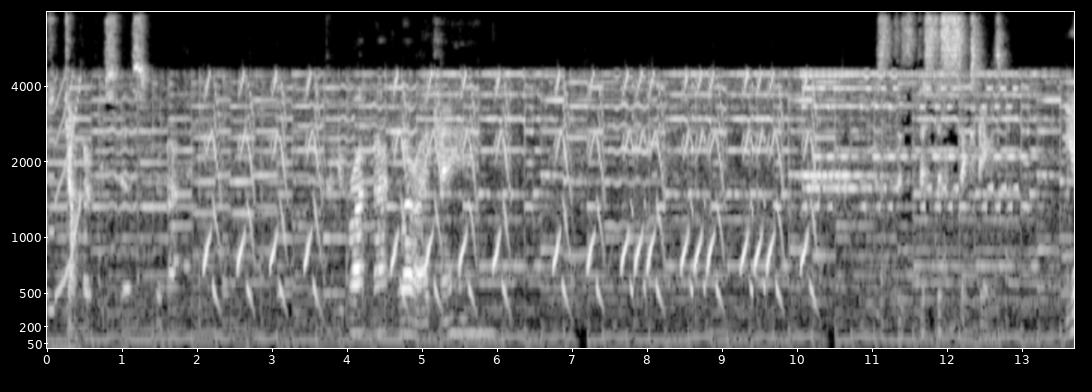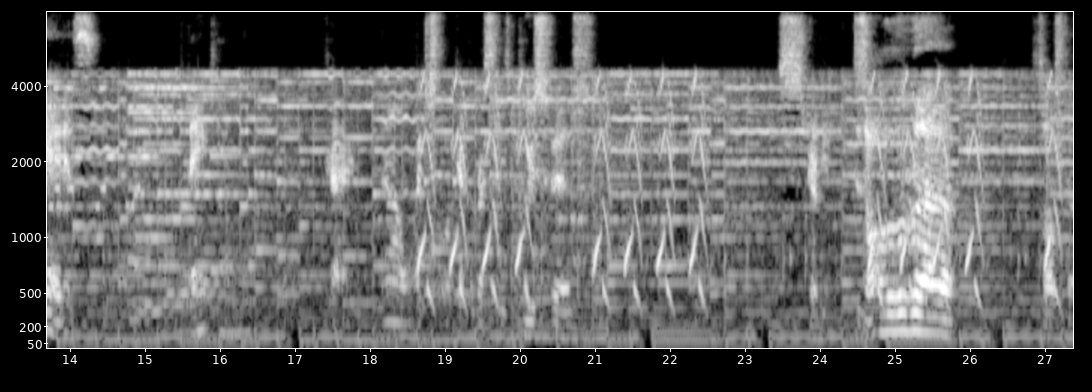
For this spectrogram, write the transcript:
Just jump over these stairs. Go back. Be right back where I came. This, this, this, this is 16, isn't it? Yeah, it is. Thank you. Okay, now I just gotta get the rest of these blue spheres. It's gonna be disaster. Disaster.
